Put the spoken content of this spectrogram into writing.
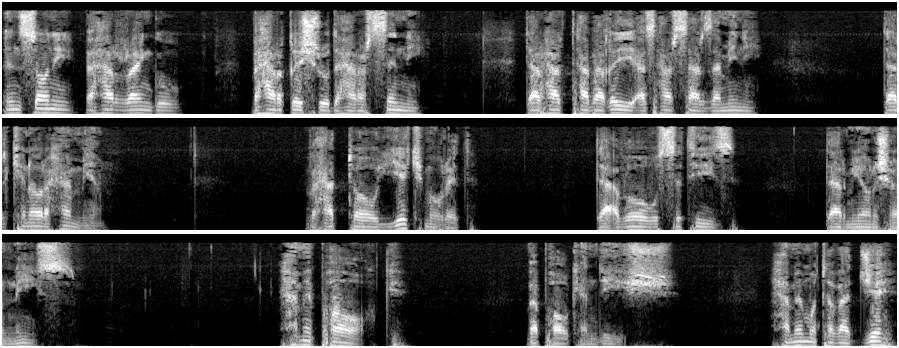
انسانی به هر رنگ و به هر قشر و در هر سنی در هر طبقه ای از هر سرزمینی در کنار هم میان. و حتی یک مورد دعوا و ستیز در میانشان نیست. همه پاک و پاکندیش. همه متوجه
